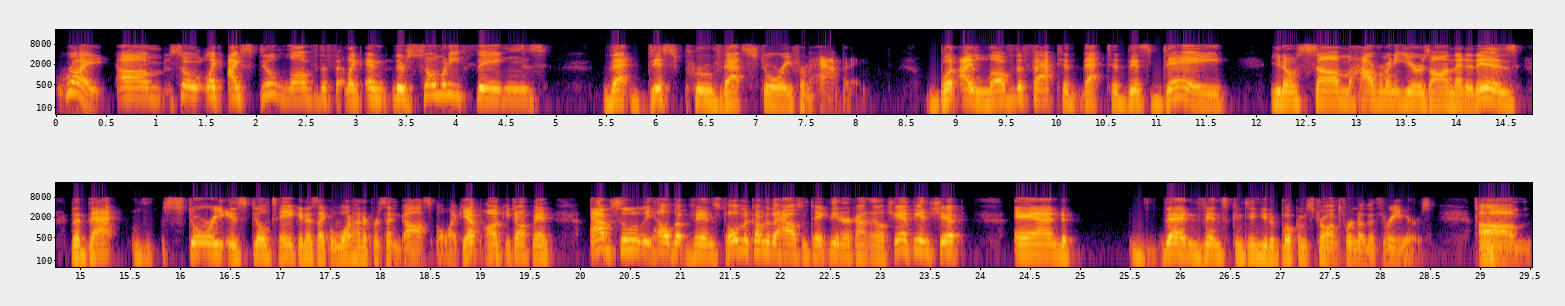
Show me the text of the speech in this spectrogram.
Right. Um. So like, I still love the fa- like, and there's so many things that disprove that story from happening. But I love the fact to, that to this day, you know, some however many years on that it is, that that story is still taken as like 100% gospel. Like, yep, Honky Tonk Man absolutely held up Vince, told him to come to the house and take the Intercontinental Championship, and then Vince continued to book him strong for another three years. Um,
